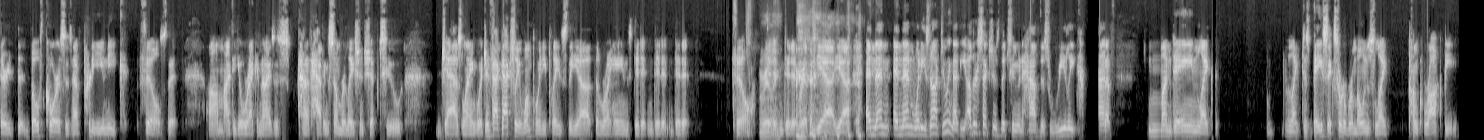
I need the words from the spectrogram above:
They're, th- both choruses have pretty unique fills that um, I think you'll recognize as kind of having some relationship to jazz language. In fact, actually, at one point he plays the uh, the Roy Haynes "Did It and Did It and Did It" fill. Really? Did it, did it rhythm. yeah, yeah. And then and then when he's not doing that, the other sections of the tune have this really kind of mundane, like like just basic sort of Ramones like punk rock beat.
